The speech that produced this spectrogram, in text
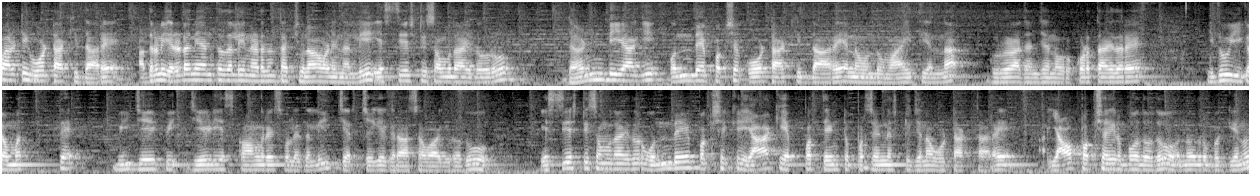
ಪಾರ್ಟಿ ವೋಟ್ ಹಾಕಿದ್ದಾರೆ. ಅದರಲ್ಲಿ ಎರಡನೇ ಹಂತದಲ್ಲಿ ನಡೆದಂಥ ಚುನಾವಣೆಯಲ್ಲಿ ಎಸ್ ಸಿ ಎಸ್ ಟಿ ಸಮುದಾಯದವರು ದಂಡಿಯಾಗಿ ಒಂದೇ ಪಕ್ಷಕ್ಕೆ ವೋಟ್ ಹಾಕಿದ್ದಾರೆ ಅನ್ನೋ ಒಂದು ಮಾಹಿತಿಯನ್ನು ಗುರುರಾಜ್ ಅಂಜನ್ ಅವರು ಕೊಡ್ತಾ ಇದ್ದಾರೆ. ಇದು ಈಗ ಮತ್ತೆ B J P J D S, Congress ವಲಯದಲ್ಲಿ ಚರ್ಚೆಗೆ ಗ್ರಾಸವಾಗಿರೋದು. ಎಸ್ ಸಿ ಎಸ್ ಟಿ ಸಮುದಾಯದವರು ಒಂದೇ ಪಕ್ಷಕ್ಕೆ ಯಾಕೆ ಎಪ್ಪತ್ತೆಂಟು ಪರ್ಸೆಂಟ್ನಷ್ಟು ಜನ ಓಟ್ ಹಾಕ್ತಾರೆ? ಯಾವ ಪಕ್ಷ ಇರ್ಬೋದು ಅದು ಅನ್ನೋದ್ರ ಬಗ್ಗೆನೂ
